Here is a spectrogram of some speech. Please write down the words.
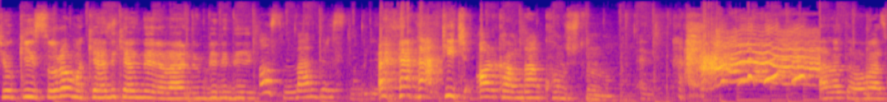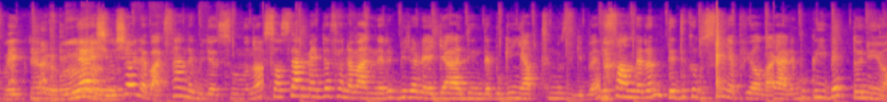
Çok iyi soru ama kendi kendine verdim beni değil. Olsun ben dürüstüm biliyorsun. Hiç arkamdan konuştun mu? evet. Anlatamam az bekliyorum. Yani şimdi şöyle bak sen de biliyorsun bunu. Sosyal medya fenomenleri bir araya geldiğinde bugün yaptığımız gibi insanların dedikodusunu yapıyorlar. Yani bu gıybet dönüyor.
